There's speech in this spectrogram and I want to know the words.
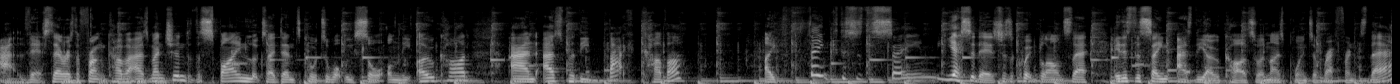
at this. There is the front cover as mentioned. The spine looks identical to what we saw on the O card. And as for the back cover, I think this is the same. Yes, it is. Just a quick glance there. It is the same as the O card, so a nice point of reference there.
